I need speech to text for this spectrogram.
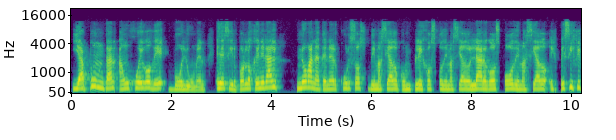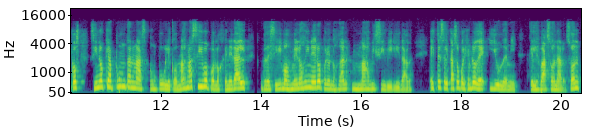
y apuntan a un juego de volumen. Es decir, por lo general no van a tener cursos demasiado complejos o demasiado largos o demasiado específicos, sino que apuntan más a un público más masivo. Por lo general recibimos menos dinero, pero nos dan más visibilidad. Este es el caso, por ejemplo, de Udemy, que les va a sonar. Son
